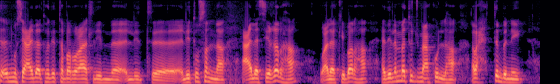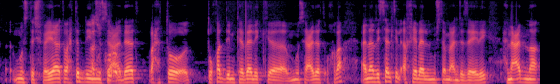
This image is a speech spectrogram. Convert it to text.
المساعدات وهذه التبرعات اللي اللي توصلنا على صغرها وعلى كبرها هذه لما تجمع كلها راح تبني مستشفيات راح تبني أشكره. مساعدات راح تقدم كذلك مساعدات أخرى أنا رسالتي الأخيرة للمجتمع الجزائري إحنا عندنا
